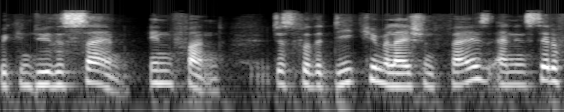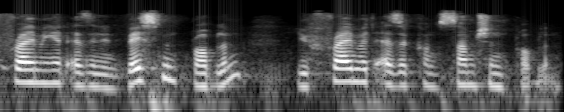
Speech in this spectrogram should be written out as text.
We can do the same in fund, just for the decumulation phase. And instead of framing it as an investment problem, you frame it as a consumption problem.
